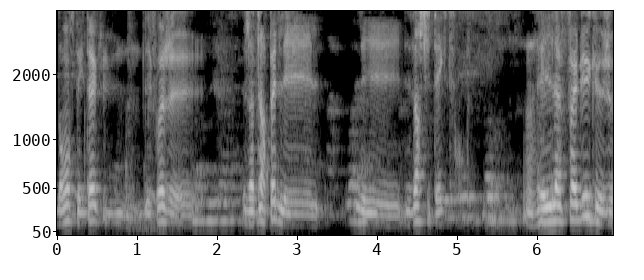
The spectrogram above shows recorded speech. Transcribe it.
dans mon spectacle, des fois, j'interpelle les, les, les architectes. Et il a fallu que je,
